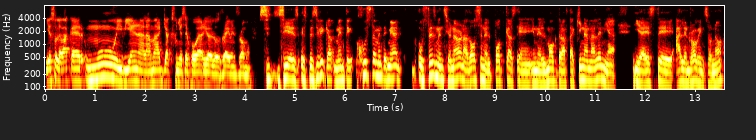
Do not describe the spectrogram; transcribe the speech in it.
y eso le va a caer muy bien a Lamar Jackson y ese jugario de los Ravens, Romo. Sí, es, específicamente, justamente, miren, ustedes mencionaron a dos en el podcast, en, el mock draft, a Keenan Allen y a, y a este Allen Robinson, ¿no?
